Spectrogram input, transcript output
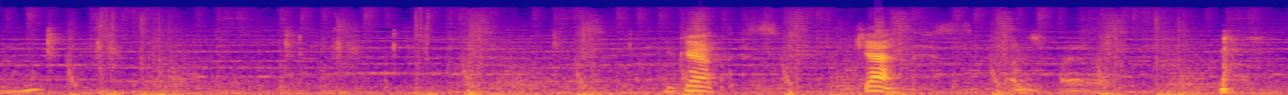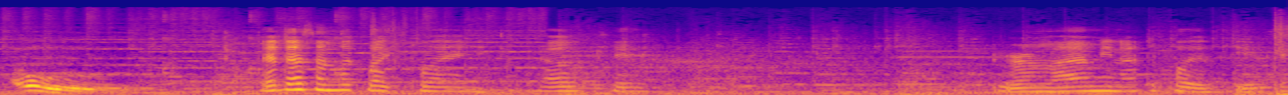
Mm-hmm. You got this. Got this. I'm just playing. oh, That doesn't look like playing. Okay. Remind me not to play with you, okay?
